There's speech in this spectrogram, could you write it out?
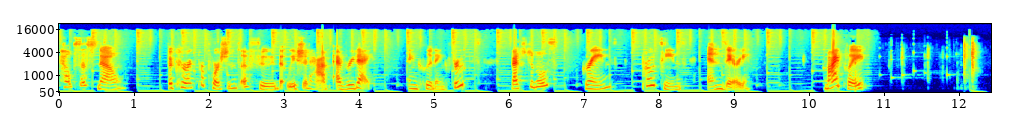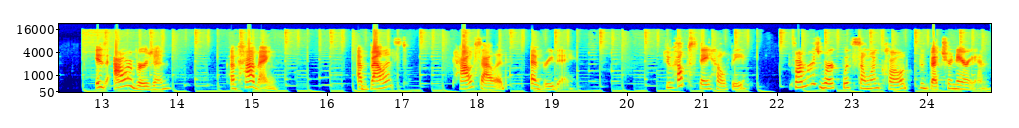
helps us know the correct proportions of food that we should have every day, including fruits, vegetables, grains, proteins, and dairy. MyPlate is our version of having a balanced cow salad every day. To help stay healthy, farmers work with someone called the veterinarian.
